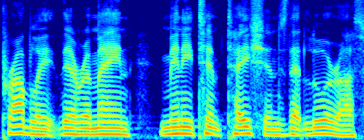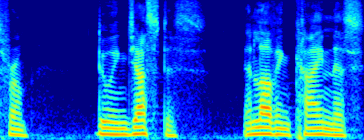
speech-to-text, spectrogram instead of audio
probably there remain many temptations that lure us from doing justice and loving kindness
